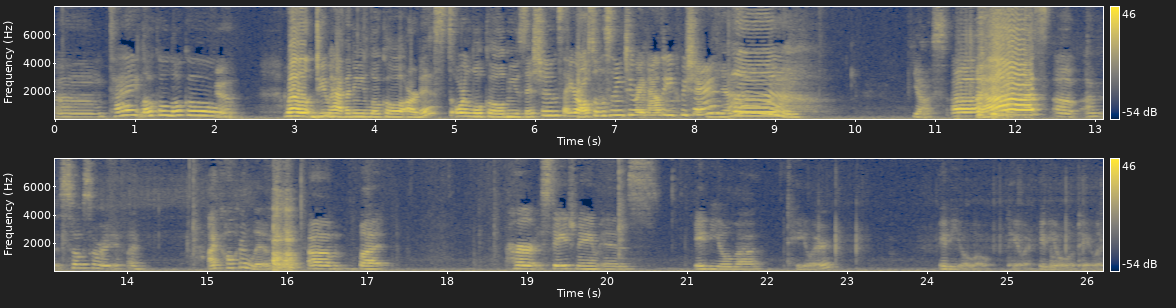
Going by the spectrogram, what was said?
Um, Tight, local, local. yeah. Well, do you have any local artists or local musicians that you're also listening to right now that you could be sharing? yeah. Yes. Uh, Yes. Um, I'm so sorry if I. I call her Liv, um, but her stage name is Aviola Taylor. Aviolo Taylor. Aviolo Taylor.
